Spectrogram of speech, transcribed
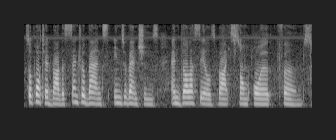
supported by the central bank's interventions and dollar sales by some oil firms.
